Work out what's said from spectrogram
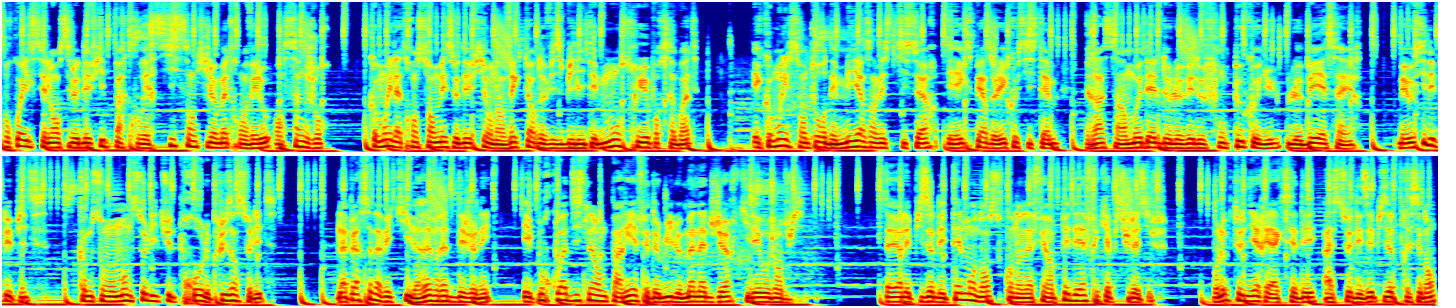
pourquoi il s'est lancé le défi de parcourir 600 km en vélo en 5 jours, comment il a transformé ce défi en un vecteur de visibilité monstrueux pour sa boîte, et comment il s'entoure des meilleurs investisseurs et experts de l'écosystème grâce à un modèle de levée de fonds peu connu, le BSAR. Mais aussi des pépites, comme son moment de solitude pro le plus insolite, la personne avec qui il rêverait de déjeuner, et pourquoi Disneyland Paris a fait de lui le manager qu'il est aujourd'hui. D'ailleurs, l'épisode est tellement dense qu'on en a fait un PDF récapitulatif. Pour l'obtenir et accéder à ceux des épisodes précédents,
